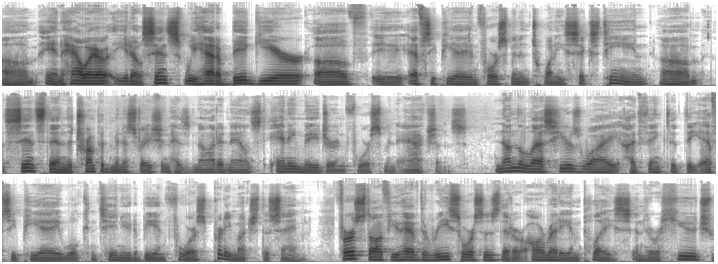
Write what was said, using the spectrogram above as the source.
Um, and however, you know, since we had a big year of uh, FCPA enforcement in 2016, um, since then the Trump administration has not announced any major enforcement actions. Nonetheless, here's why I think that the FCPA will continue to be enforced pretty much the same. First off, you have the resources that are already in place, and there were huge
